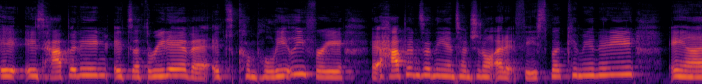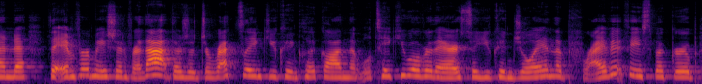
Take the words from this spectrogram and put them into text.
It is happening. It's a three day event. It's completely free. It happens in the Intentional Edit Facebook community. And the information for that, there's a direct link you can click on that will take you over there so you can join the private Facebook group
